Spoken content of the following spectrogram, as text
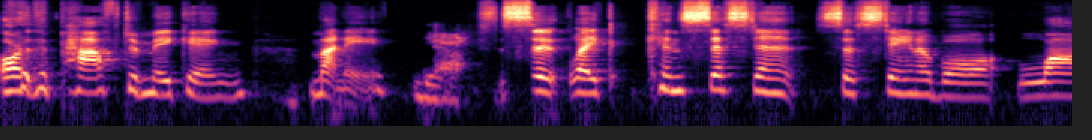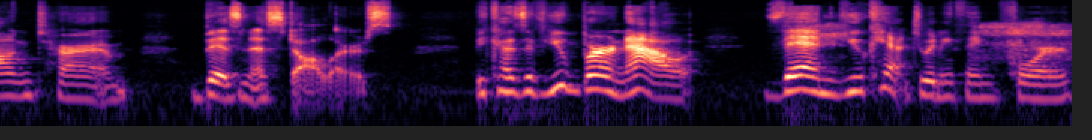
are the path to making money. Yeah. So, like consistent, sustainable, long term business dollars. Because if you burn out, then you can't do anything for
